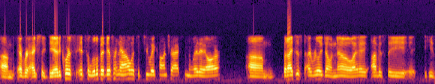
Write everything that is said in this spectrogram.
um, ever actually did. Of course, it's a little bit different now with the two way contracts and the way they are. Um, but I just I really don't know. I obviously he's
